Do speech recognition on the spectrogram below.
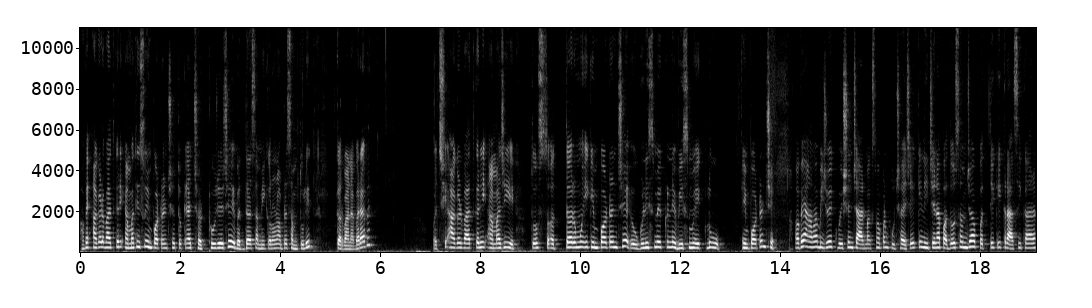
હવે આગળ વાત કરીએ, આમાંથી શું ઇમ્પોર્ટન્ટ છે? તો કે આ છઠ્ઠું જે છે, એ બધા સમીકરણો આપણે સંતુલિત કરવાના, બરાબર? પછી આગળ વાત કરીએ, આમાં જઈએ તો સત્તરમું એક ઇમ્પોર્ટન્ટ છે, ઓગણીસમું એક ને વીસમું એકલું ઇમ્પોર્ટન્ટ છે. હવે આમાં બીજો એક ક્વેશ્ચન ચાર માર્ક્સમાં પણ પૂછાય છે કે નીચેના પદો સમજાવો, પ્રત્યેક એક રાશિકા,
